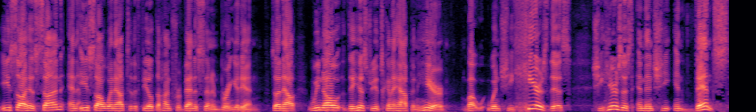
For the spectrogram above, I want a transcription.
Esau his son, and Esau went out to the field to hunt for venison and bring it in. So now we know the history that's going to happen here, but when she hears this, she hears this and then she invents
